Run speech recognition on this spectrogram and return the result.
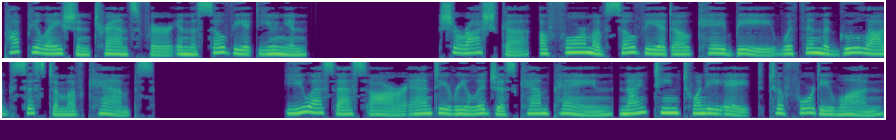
Population transfer in the Soviet Union Sharashka, a form of Soviet OKB within the Gulag system of camps. USSR anti-religious campaign 1928 to 41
